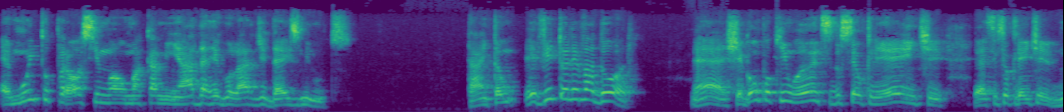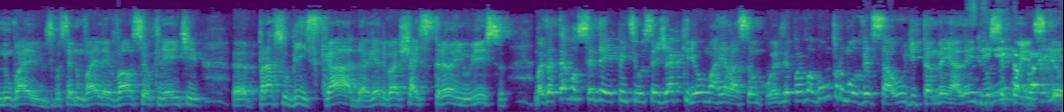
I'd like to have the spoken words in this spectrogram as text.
é muito próximo a uma caminhada regular de 10 minutos. Tá? Então, evita o elevador. Né? Chegou um pouquinho antes do seu cliente, é, se seu cliente não vai, se você não vai levar o seu cliente é, para subir escada, ele vai achar estranho isso. Mas até você, de repente, se você já criou uma relação com ele, depois vamos promover saúde também, além de Sim, você conhecer.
